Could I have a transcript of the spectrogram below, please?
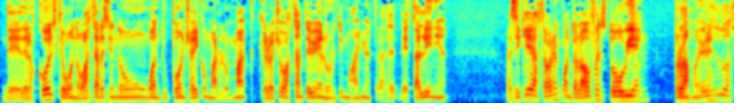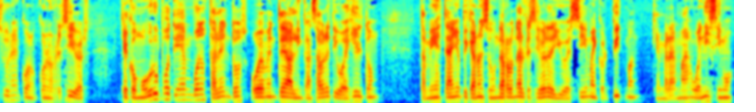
de, los Colts, que bueno, va a estar haciendo un one-two punch ahí con Marlon Mack, que lo ha hecho bastante bien en los últimos años detrás de, esta línea. Así que hasta ahora en cuanto a la offense, todo bien, pero las mayores dudas surgen con, con los receivers, que como grupo tienen buenos talentos, obviamente al incansable T.Y. Hilton, también este año picaron en segunda ronda al receiver de USC, Michael Pittman, que en verdad es más buenísimo,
